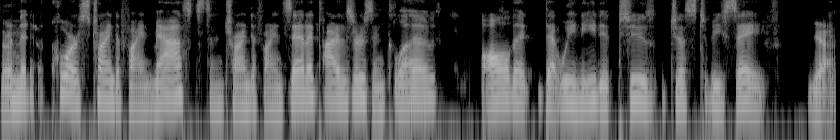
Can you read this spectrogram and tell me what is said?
So, And then, of course, trying to find masks and trying to find sanitizers and gloves, all that, that we needed to just to be safe. yeah.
